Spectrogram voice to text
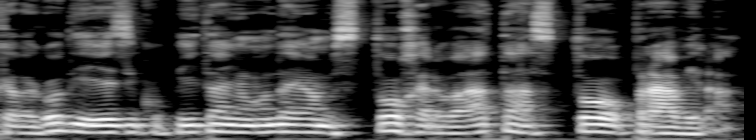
kada god je jezik u pitanju onda imam 100 Hrvata, 100 pravila.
